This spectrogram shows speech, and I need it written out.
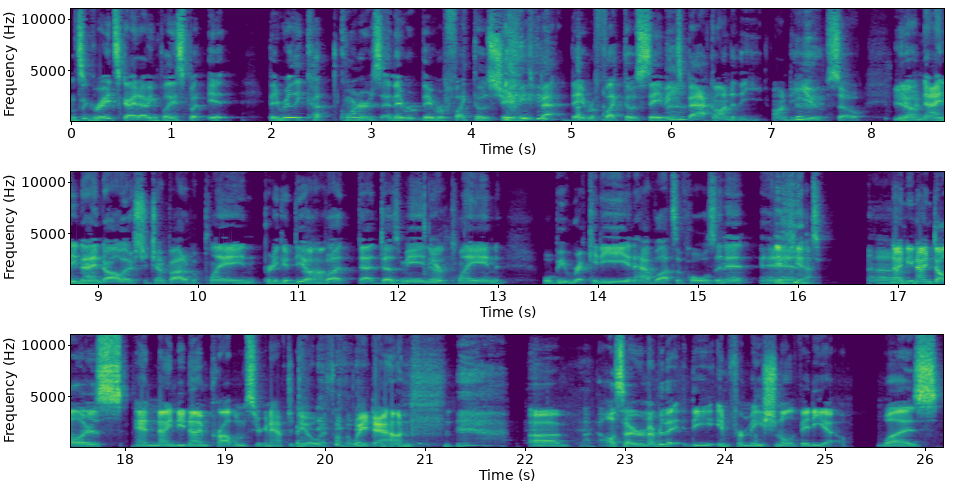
it's a great skydiving place, but it they really cut corners and they re- they reflect those shavings back. they reflect those savings back onto the onto you. So you know, ninety nine dollars to jump out of a plane, pretty good deal. Uh-huh. But that does mean your plane will be rickety and have lots of holes in it. And Yeah. um, $99 and 99 problems you're going to have to deal with on the way down. um, also, I remember that the informational video was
